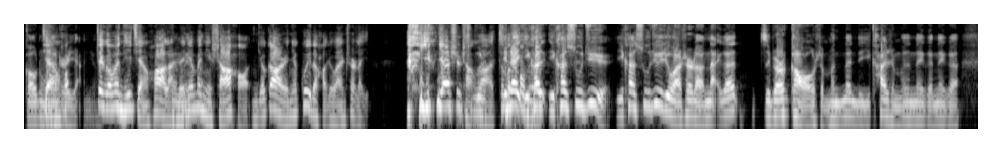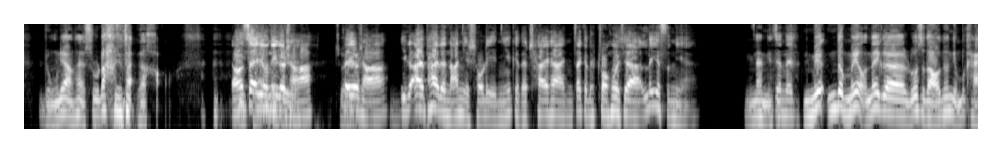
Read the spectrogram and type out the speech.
高中在简化这研究。这个问题简化了，人家问你啥好，你就告诉人家贵的好就完事儿了。硬件 市场吧，现在一看一看数据，一看数据就完事儿了，哪个指标高什么，那你一看什么那个那个容量，看数大就哪个好。然后再就那个啥，再就啥，一个 iPad 拿你手里，你给它拆开，你再给它装回去，累死你。那你现在你没有你都没有那个螺丝刀，你都拧不开，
